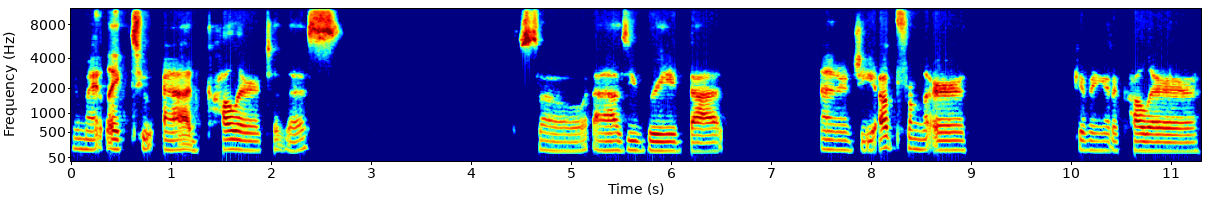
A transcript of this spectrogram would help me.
You might like to add color to this. So as you breathe that energy up from the earth, giving it a color,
